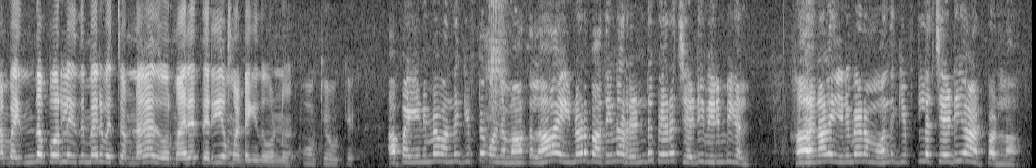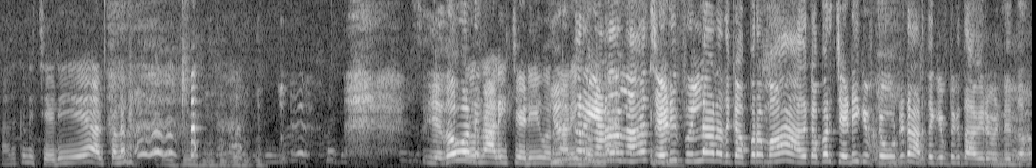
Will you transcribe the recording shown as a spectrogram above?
நம்ம இந்த பொருள் இது மாதிரி வச்சோம்னா அது ஒரு மாதிரியே தெரிய மாட்டேங்குது ஒண்ணு. Okay okay. அப்ப இனிமே வந்து gift கொஞ்சம் மாத்தலாம். இன்னொன்னு பாத்தீங்கன்னா ரெண்டு பேரும் செடி விரும்பிகள். அதனால இனிமே நம்ம வந்து giftல செடியும் ஆட் பண்ணலாம். அதுக்கு நீ செடியே ஆட் பண்ண ஏதோ ஒரு நாளைக்கு செடி ஒரு நாளைக்கு இடம் செடி ஃபில் ஆனதுக்கு அப்புறமா அதுக்கப்புறம் செடி gift விட்டுட்டு அடுத்த giftக்கு தாவிர வேண்டியதுதான்.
